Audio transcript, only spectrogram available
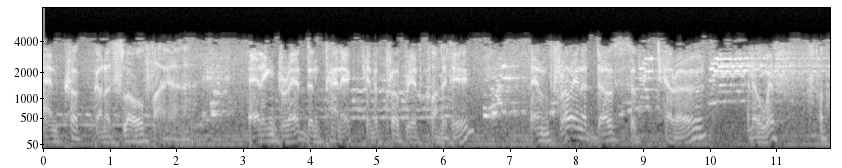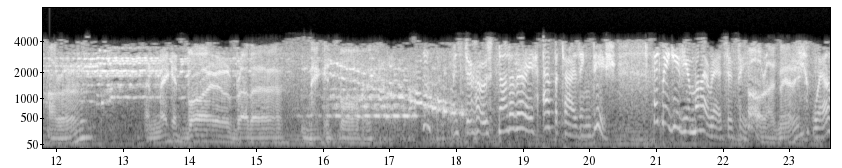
and cook on a slow fire. Adding dread and panic in appropriate quantity. Then throw in a dose of terror and a whiff of horror. And make it boil, brother. Make it boil. Mr. Host, not a very appetizing dish. Let me give you my recipe. All right, Mary. Well,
